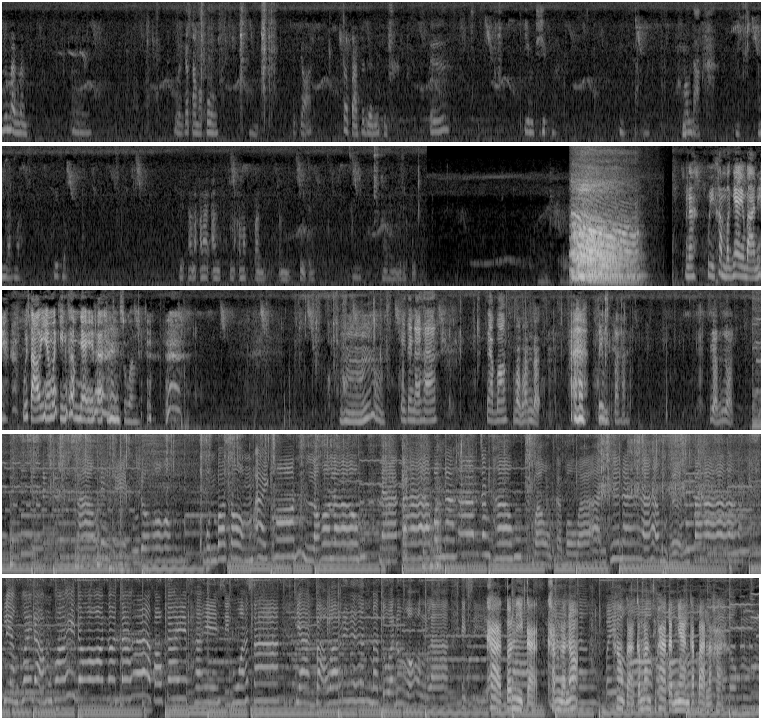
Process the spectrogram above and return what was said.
คือมันมันอืมเลยก็ตำมะพุงสุดยอดชอบปลาเสเดือนไม่กินเออยิ้มทิพย์อืมดักมันพร้อมดักอันดักบ่ปิดบ่ปิดอันอะไรอันอันมาอันอันคุยจังอั นไม่ได้คุยนะคุยคำบักใหญ่บานนี่ผู้สาวอิหยังมากินคำใหญ่นะสวงเป็นจังไดคะแซ่บบ่แบบว่าแบบเต็มปากหยอดหยอดสาวเดชอุดมบุญบ่สมไอายคอ งควายดำควายดอนนอนนาเฝ้าไก่ไผ่สิหัวซาย่านบ่าวาเรือนมาตัวน้องลาให้เสียค่ะตอนนี้กะคำล้วเนาะเฮากะกำลังสิพากันย่างกลับบ้านล้วค่ะ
